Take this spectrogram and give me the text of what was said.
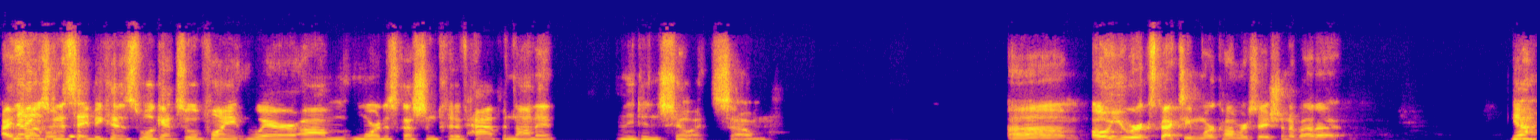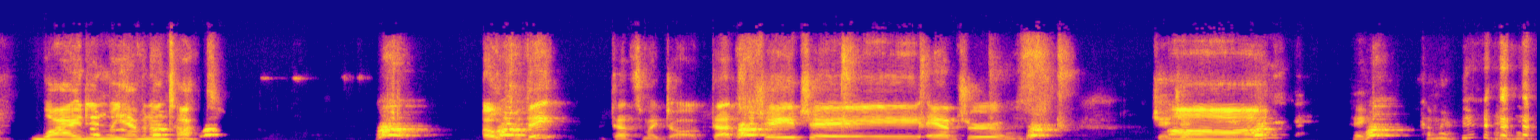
I no, I was going to say because we'll get to a point where um, more discussion could have happened on it, and they didn't show it. So Um. Oh, you were expecting more conversation about it? yeah, why didn't we have an untucked? Oh, do they? That's my dog. That's JJ Andrews. JJ. Aw. Hey, come here.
